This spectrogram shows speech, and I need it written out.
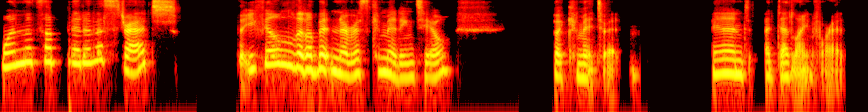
One that's a bit of a stretch that you feel a little bit nervous committing to, but commit to it and a deadline for it.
